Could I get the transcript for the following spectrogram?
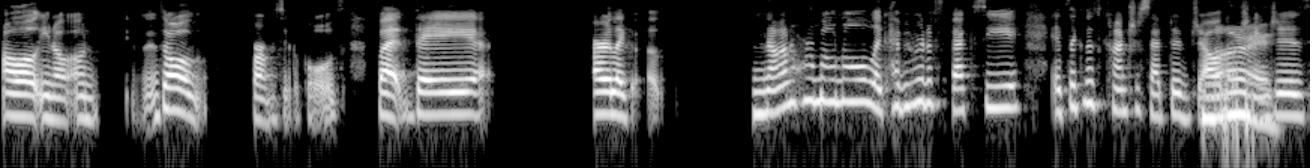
all, you know, own, it's all pharmaceuticals, but they are like uh, non-hormonal. Like, have you heard of Phexxi? It's like this contraceptive gel No. that changes.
